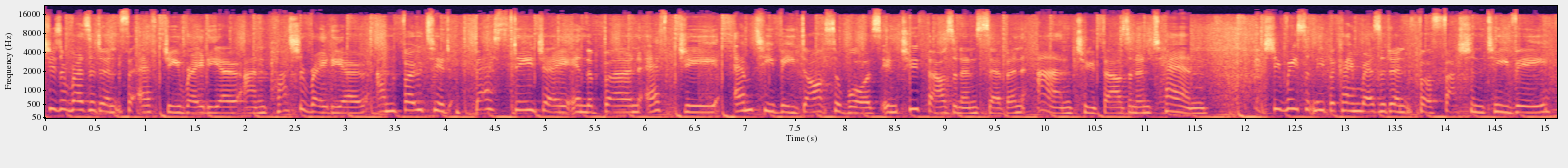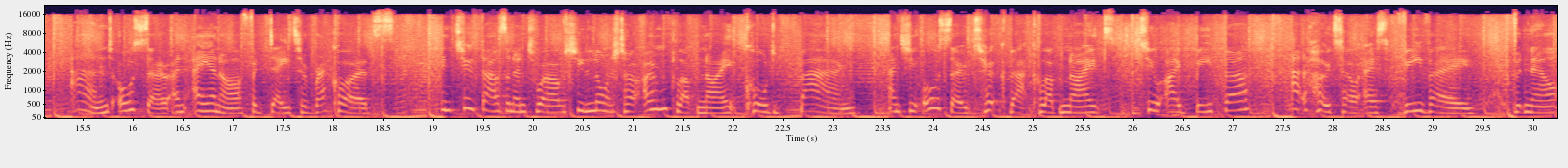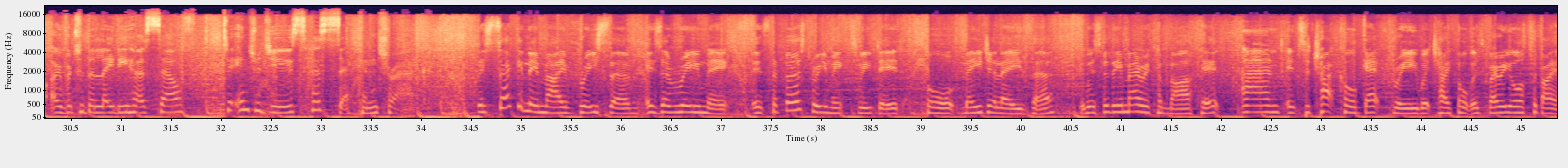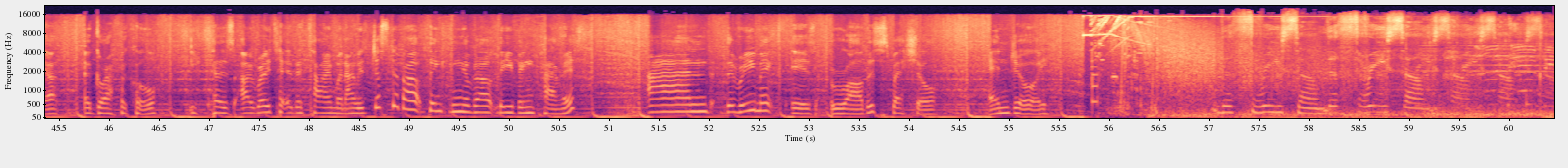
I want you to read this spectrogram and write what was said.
She's a resident for FG Radio and Pacha Radio and voted Best DJ in the Burn FG MTV Dance Awards in 2007 and 2010. She recently became resident for Fashion TV and also an A&R for Data Records. In 2012, she launched her own club night called Bang, and she also took that club night to Ibiza at Hotel Es Vive. But now over to the lady herself to introduce her second track. The second in my threesome is a remix. It's the first remix we did for Major Lazer. It was for the American market, and it's a track called Get Free, which I thought was very autobiographical because I wrote it at the time when I was just about thinking about leaving Paris. And the remix is rather special. Enjoy. The threesome. The threesome. I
